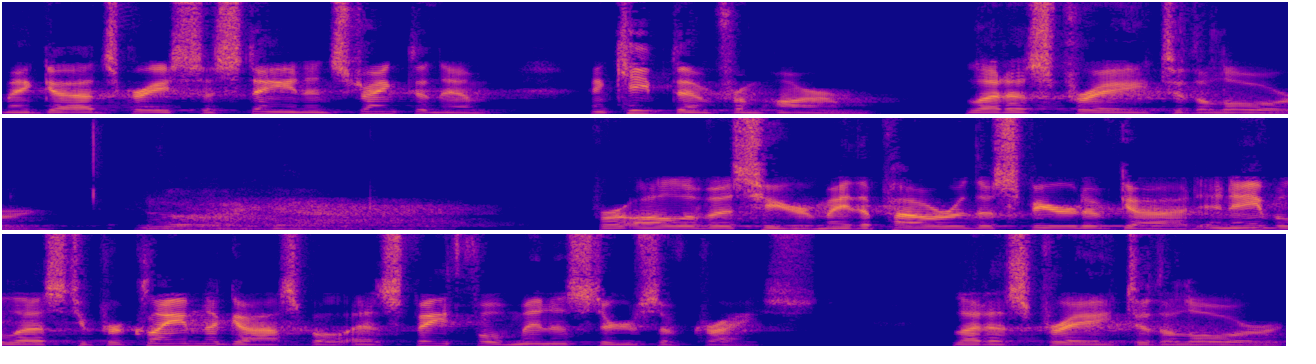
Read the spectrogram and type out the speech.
may God's grace sustain and strengthen them and keep them from harm. Let us pray to the Lord. For all of us here, may the power of the Spirit of God enable us to proclaim the gospel as faithful ministers of Christ. Let us pray to the Lord.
